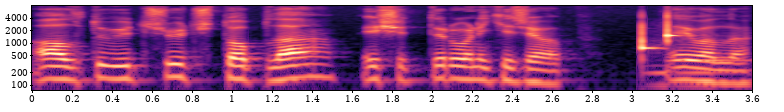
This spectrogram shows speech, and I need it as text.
6 3 3 topla eşittir 12 cevap. Eyvallah.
